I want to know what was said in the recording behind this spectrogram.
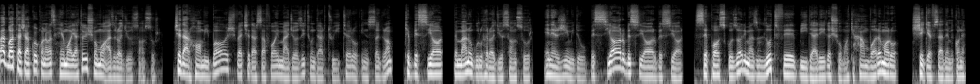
بعد باید تشکر کنم از حمایت های شما از رادیو سانسور. چه در حامی باش و چه در صفحه های مجازیتون در توییتر و اینستاگرام که بسیار به من و گروه رادیو سانسور انرژی میده و بسیار بسیار بسیار سپاسگزاریم از لطف بیدریق شما که همواره ما رو شگفت زده می‌کنه.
